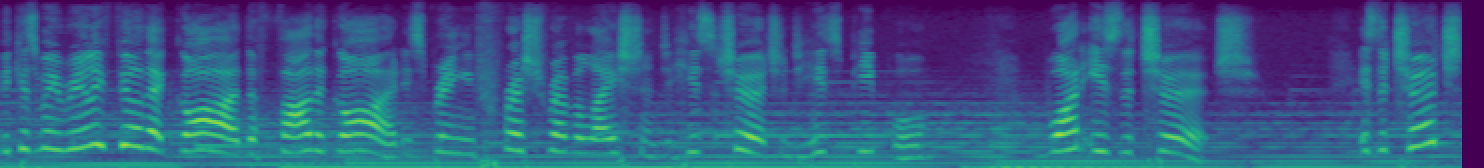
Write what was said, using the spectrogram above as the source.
Because we really feel that God, the Father God, is bringing fresh revelation to His church and to His people. What is the church? Is the church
